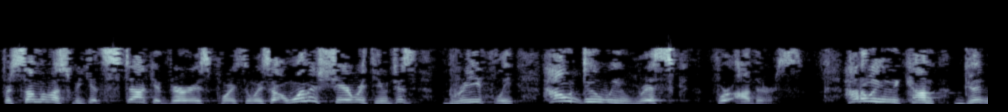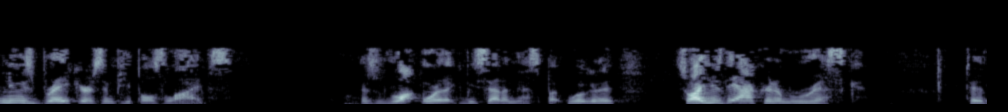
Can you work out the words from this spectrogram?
for some of us, we get stuck at various points in the way. So I want to share with you just briefly how do we risk for others? How do we become good news breakers in people's lives? There's a lot more that can be said on this, but we're going to. So I use the acronym RISK to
